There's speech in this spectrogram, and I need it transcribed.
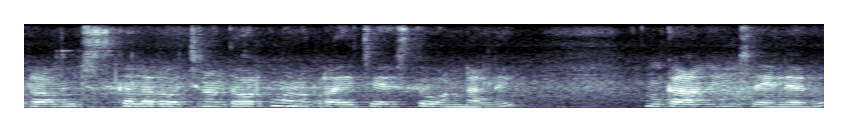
బ్రౌన్స్ కలర్ వచ్చినంత వరకు మనం ఫ్రై చేస్తూ ఉండాలి. ఇంకా ఆనియన్స్ వేయలేదు.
